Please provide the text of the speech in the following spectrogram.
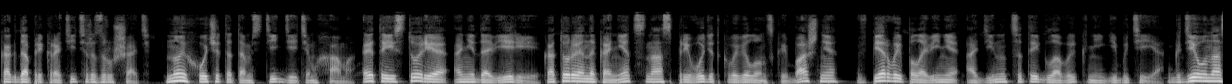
когда прекратить разрушать, Ной хочет отомстить детям Хама. Это история о недоверии, которая, наконец, нас приводит к Вавилонской башне в первой половине 11 главы книги Бытия, где у нас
